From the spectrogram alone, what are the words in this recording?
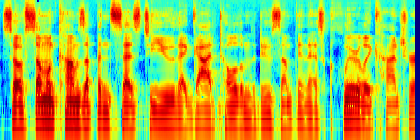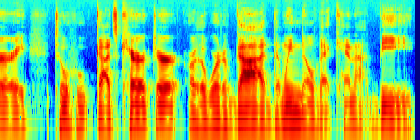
So if someone comes up and says to you that God told them to do something that's clearly contrary to who, God's character or the word of God, then we know that cannot be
